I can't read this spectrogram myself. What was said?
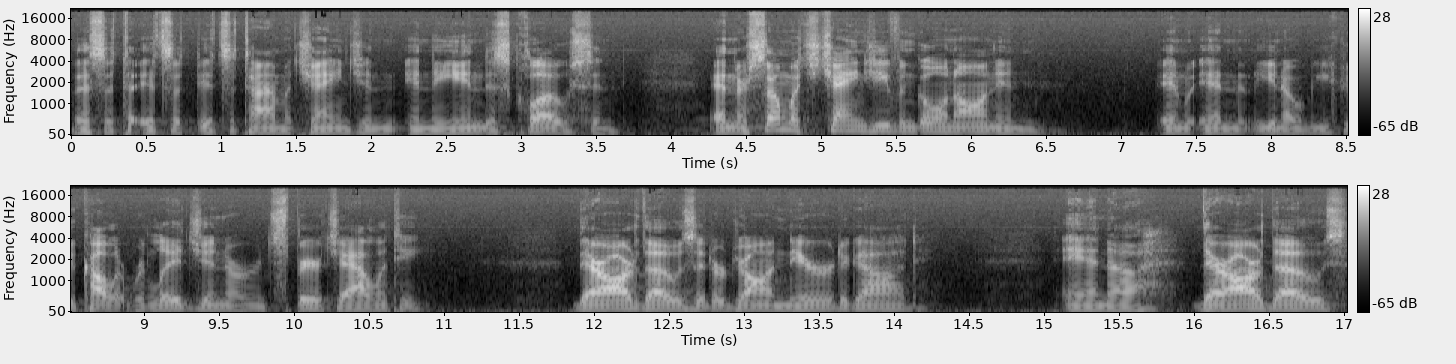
It's a, t- it's a, it's a time of change, and, and the end is close. And, and there's so much change even going on in, in, in, you know, you could call it religion or spirituality. There are those that are drawing nearer to God, and uh, there are those.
